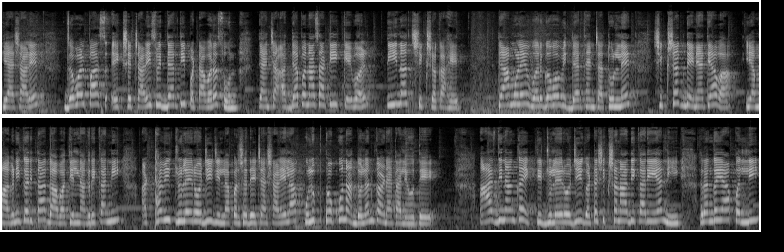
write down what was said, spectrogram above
या शाळेत जवळपास एकशे चाळीस विद्यार्थी पटावर असून त्यांच्या अध्यापनासाठी केवळ तीनच शिक्षक आहेत. त्यामुळे वर्ग व विद्यार्थ्यांच्या तुलनेत शिक्षक देण्यात यावा या मागणीकरिता गावातील नागरिकांनी अठ्ठावीस जुलै रोजी जिल्हा परिषदेच्या शाळेला कुलूप ठोकून आंदोलन करण्यात आले होते. आज दिनांक एकतीस जुलै रोजी गटशिक्षणाधिकारी यांनी रंगयापल्ली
